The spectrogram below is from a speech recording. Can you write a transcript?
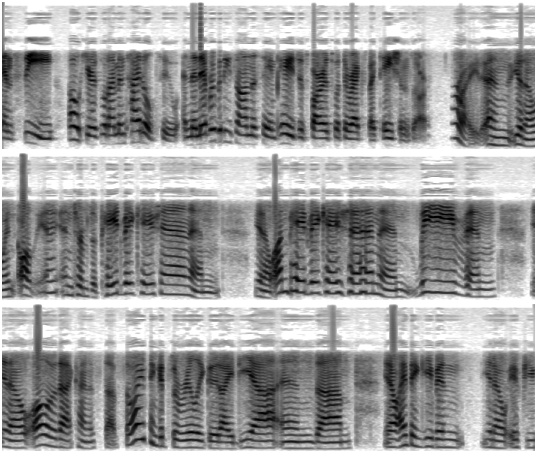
and see, oh, here's what I'm entitled to. And then everybody's on the same page as far as what their expectations are. Right. And, you know, in all in terms of paid vacation and, you know, unpaid vacation and leave and you know, all of that kind of stuff. So I think it's a really good idea and um you know, I think even, you know, if you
